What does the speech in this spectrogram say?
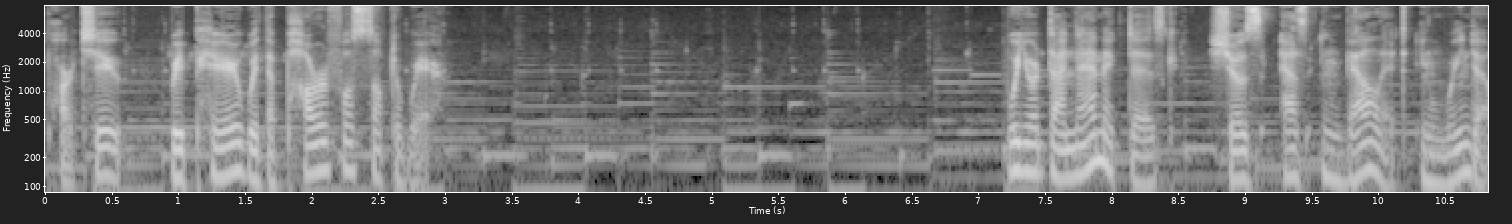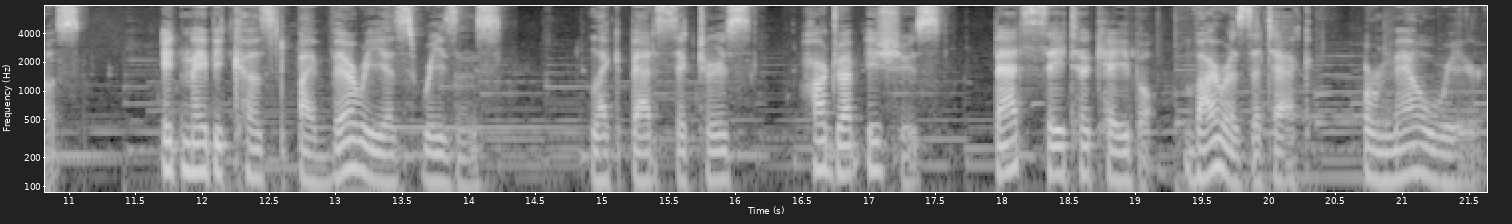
Part 2. Repair with a powerful software. When your dynamic disk shows as invalid in Windows, it may be caused by various reasons, like bad sectors, hard drive issues, bad SATA cable, virus attack, or malware.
